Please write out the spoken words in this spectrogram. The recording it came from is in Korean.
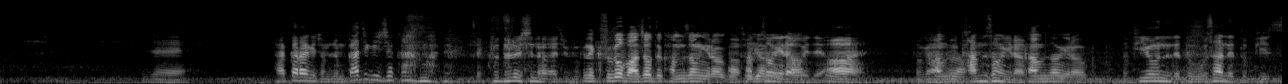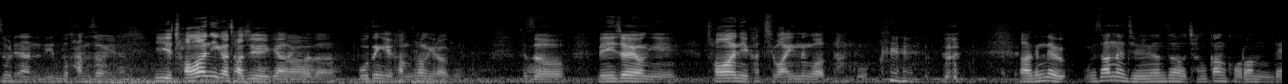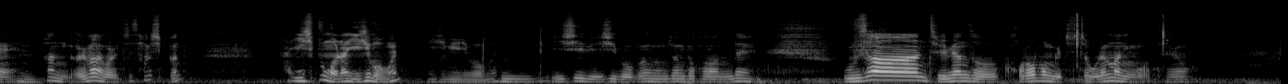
이제 발가락이 점점 까지기 시작하는 거예요. 이제 구두를 신어가지고 근데 그거마저도 감성이라고. 어, 도겸이가. 감성이라고 이제 응. 아 도겸아 감성. 그 감성이라고 감성이라고. 또 비 오는데 또 우산에 또 빗소리 나는데 이게 또 감성이라고 이게 정환이가 자주 얘기하는 어. 거잖아. 모든 게 감성이라고. 그래서 매니저 형이 정환이 같이 와 있는 것 같다고. 아 근데 우산을 들면서 잠깐 걸었는데 음. 한 얼마나 걸렸지? 30분? 한 20분 걸나? 25분? 20, 25분? 음, 20, 25분 정도 걸었는데 우산 들면서 걸어본 게 진짜 오랜만인 것 같아요.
